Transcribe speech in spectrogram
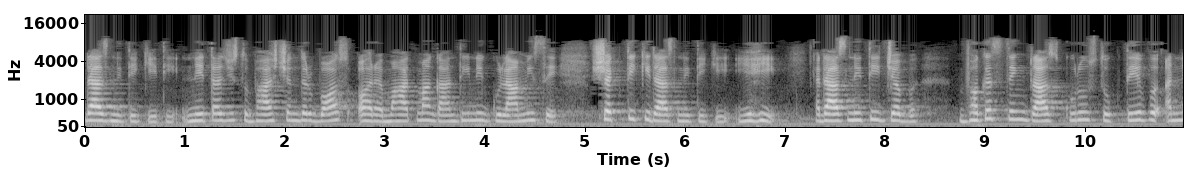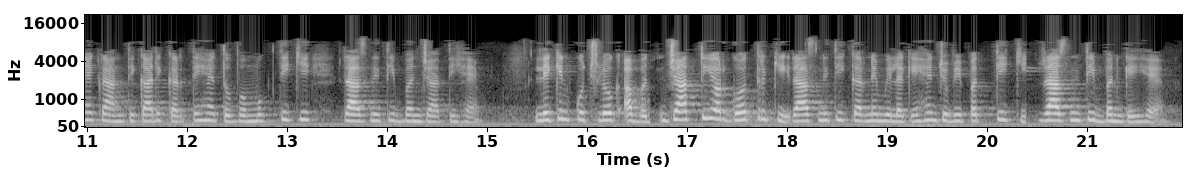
राजनीति की थी। नेताजी सुभाष चंद्र बोस और महात्मा गांधी ने गुलामी से शक्ति की राजनीति की। यही राजनीति जब भगत सिंह, राजगुरु, सुखदेव, अन्य क्रांतिकारी करते हैं तो वह मुक्ति की राजनीति बन जाती है। लेकिन कुछ लोग अब जाति और गोत्र की राजनीति करने में लगे हैं जो विपत्ति की राजनीति बन गई है।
